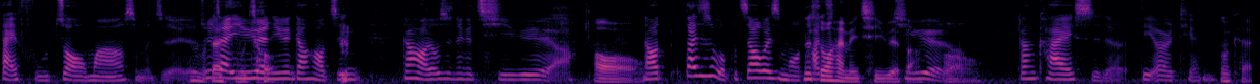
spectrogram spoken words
带符咒吗？什么之类的？”就是在医院，因为刚好今刚好又是那个七月啊。哦。然后，但是我不知道为什么那时候还没七月。七月了，刚开始的第二天。OK。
